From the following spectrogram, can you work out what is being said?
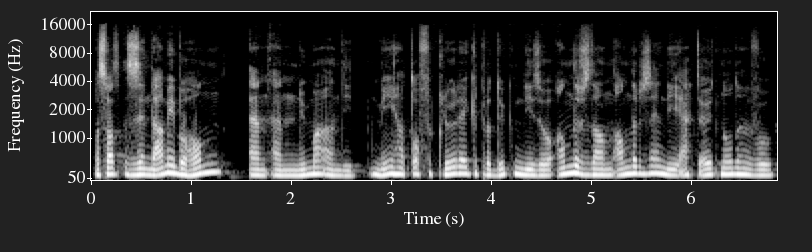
Maar ze zijn daarmee begonnen en, en nu maken die mega toffe kleurrijke producten die zo anders dan anders zijn, die je echt uitnodigen voor,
